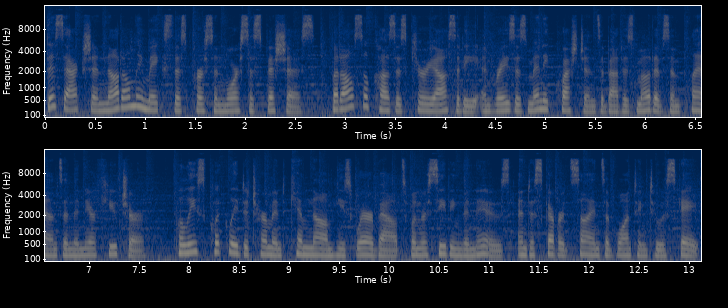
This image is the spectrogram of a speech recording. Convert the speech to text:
This action not only makes this person more suspicious, but also causes curiosity and raises many questions about his motives and plans in the near future. Police quickly determined Kim Nam-hee's whereabouts when receiving the news and discovered signs of wanting to escape.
